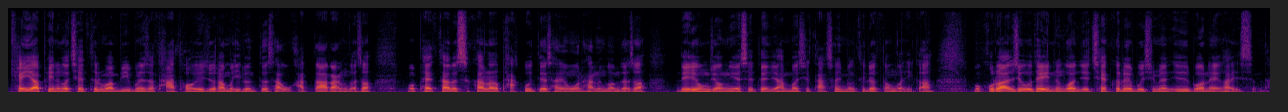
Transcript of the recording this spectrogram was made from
k 앞에 있는 거 z로만 미분해서 다 더해줘라 뭐 이런 뜻하고 같다라는 것은 뭐 벡터를 스칼라로 바꿀 때 사용을 하는 겁니다. 그래서 내용 정리했을 때 이제 한 번씩 다 설명드렸던 거니까 뭐 그러한 식으로 돼 있는 건 이제 체크를 해보시면 1번에 가 있습니다.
